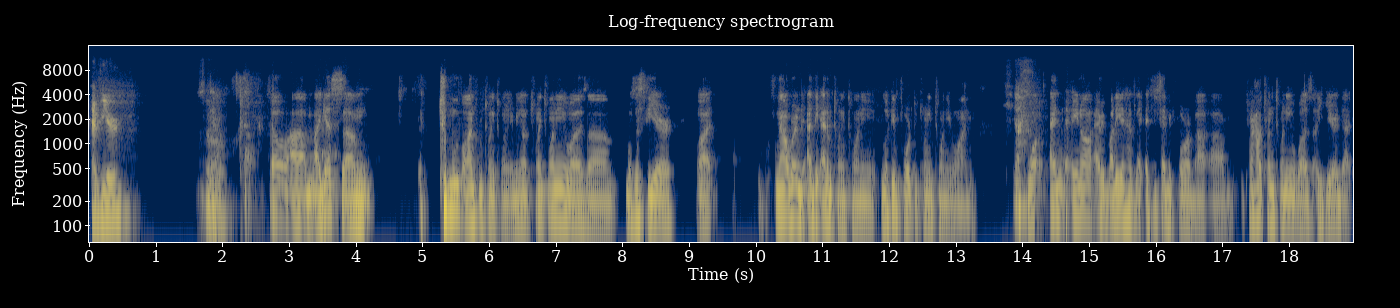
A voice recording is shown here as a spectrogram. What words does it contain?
heavier. So, yeah. so um, I guess um, to move on from 2020. I mean, you know, 2020 was um, was this year, but now we're at the end of 2020. Looking forward to 2021. Yeah. What and you know everybody has like as you said before about um, how 2020 was a year that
